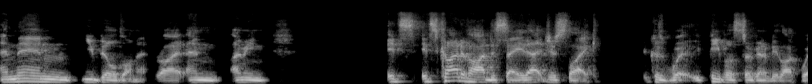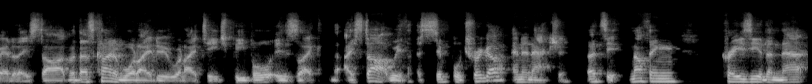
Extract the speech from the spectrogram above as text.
and then you build on it, right? And I mean, it's it's kind of hard to say that just like because people are still going to be like, where do they start? But that's kind of what I do when I teach people is like I start with a simple trigger and an action. That's it. Nothing crazier than that.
